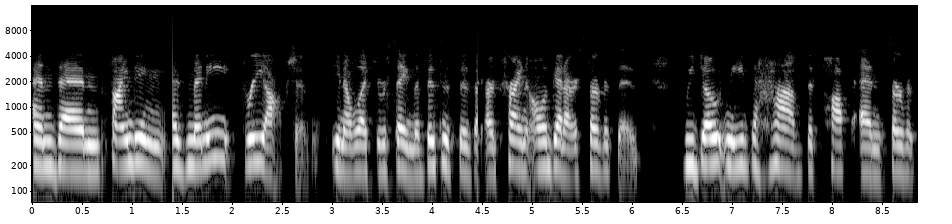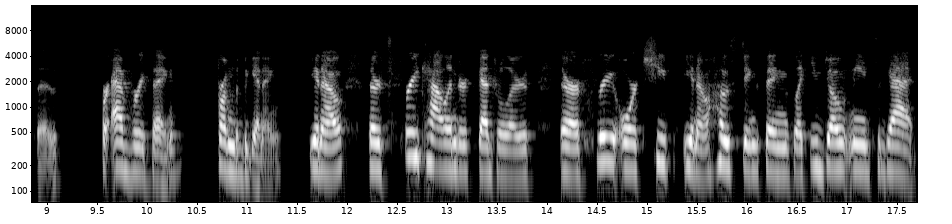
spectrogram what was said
And then finding as many free options. You know, like you were saying, the businesses are trying to all get our services. We don't need to have the top end services for everything from the beginning. You know, there's free calendar schedulers, there are free or cheap, you know, hosting things. Like you don't need to get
